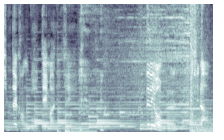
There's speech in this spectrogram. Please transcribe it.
침대 광고 게임 아니지? 흔들림 없는 푸시남.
